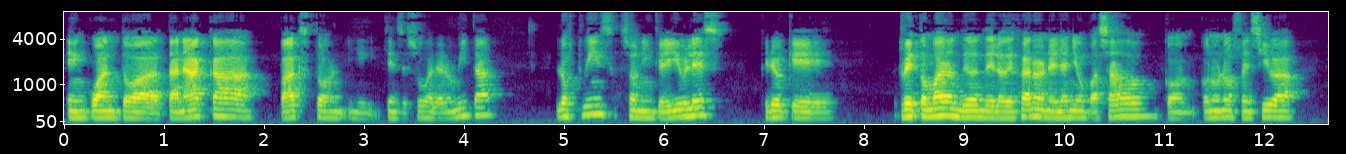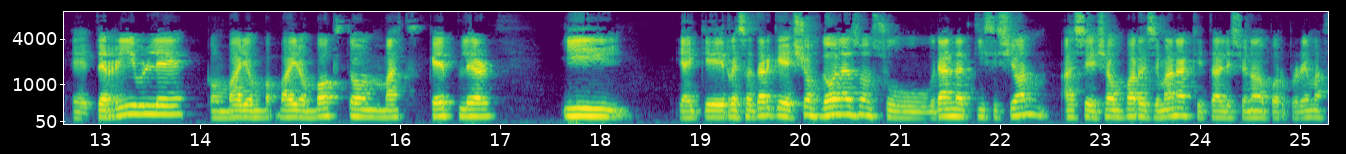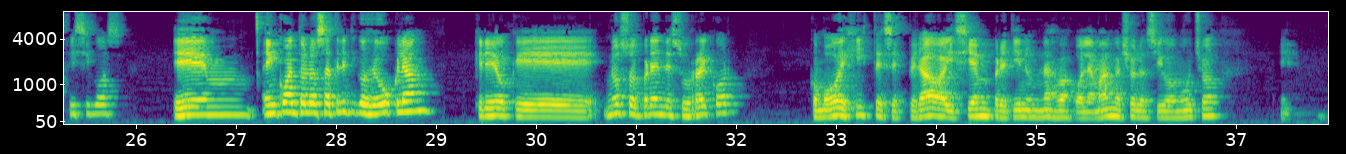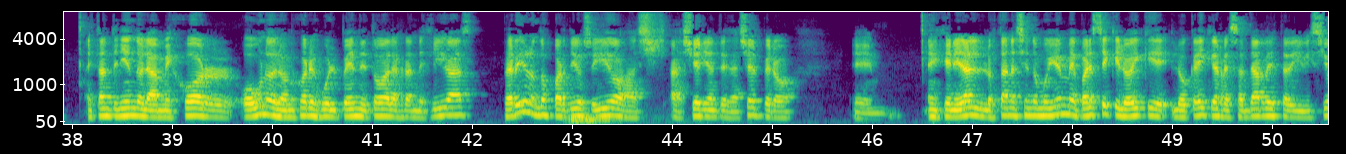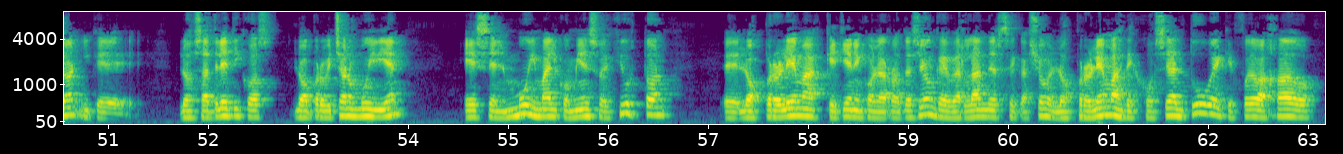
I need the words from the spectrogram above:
en cuanto a Tanaka, Paxton y quien se suba a la lomita. Los Twins son increíbles. Creo que retomaron de donde lo dejaron el año pasado, con, una ofensiva eh, terrible, con Byron, Byron Buxton, Max Kepler, y, hay que resaltar que Josh Donaldson, su gran adquisición, hace ya un par de semanas que está lesionado por problemas físicos. Em, en cuanto a los Atléticos de Oakland, creo que no sorprende su récord. Como vos dijiste, se esperaba y siempre tiene un as bajo la manga, yo lo sigo mucho están teniendo la mejor o uno de los mejores bullpen de todas las grandes ligas. Perdieron dos partidos seguidos ayer y antes de ayer, pero eh, en general lo están haciendo muy bien. Me parece que lo, hay que lo que hay que resaltar de esta división y que los Atléticos lo aprovecharon muy bien es el muy mal comienzo de Houston, eh, los problemas que tienen con la rotación, que Verlander se cayó, los problemas de José Altuve, que fue bajado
